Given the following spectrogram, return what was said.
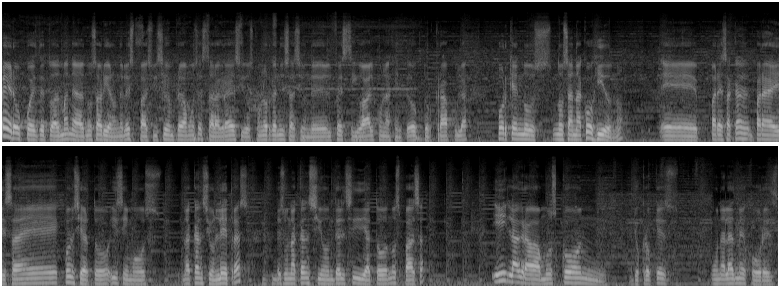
pero pues de todas maneras nos abrieron el espacio y siempre vamos a estar agradecidos con la organización del festival, con la gente de Doctor Crápula, porque nos, nos han acogido, ¿no? Eh, para, esa, para ese concierto hicimos la canción Letras, uh -huh. es una canción del CD A Todos Nos Pasa, y la grabamos con, yo creo que es una de las mejores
